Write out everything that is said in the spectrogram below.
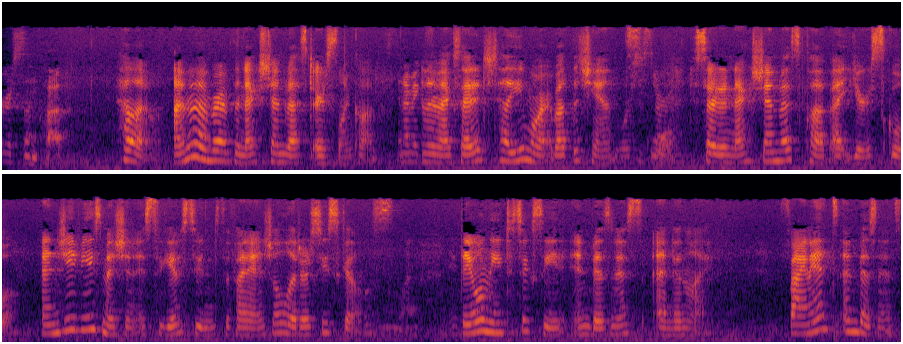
Ursuline Club. Hello, I'm a member of the Next Gen Vest Ursuline Club, And I'm and I'm excited to tell you more about the chance to start, a Next Gen Vest Club at your school. NGV's mission is to give students the financial literacy skills they will need to succeed in business and in life. Finance and business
